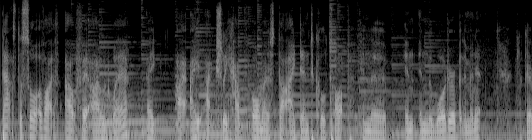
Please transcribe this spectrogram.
that's the sort of outfit I would wear. Like I, I actually have almost that identical top in the in, in the wardrobe at the minute. It's like a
